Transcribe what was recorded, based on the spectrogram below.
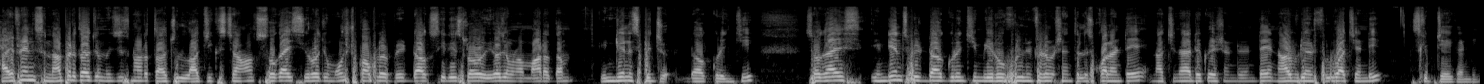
హాయ్ ఫ్రెండ్స్ నా పేరు తాజు మీరు చూస్తున్నారు Taju logics channel so guys ఈరోజు మోస్ట్ పాపులర్ బ్రీడ్ డాగ్ సిరీస్లో ఈరోజు మనం మాట్లాడదాం ఇండియన్ స్పిచ్ డాగ్ గురించి. So guys Indian spitz dog గురించి మీరు ఫుల్ ఇన్ఫర్మేషన్ తెలుసుకోవాలంటే నా చిన్న రిక్వెస్ట్ ఏంటంటే నా వీడియోని ఫుల్ వాచ్ చేయండి. స్కిప్ చేయకండి.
